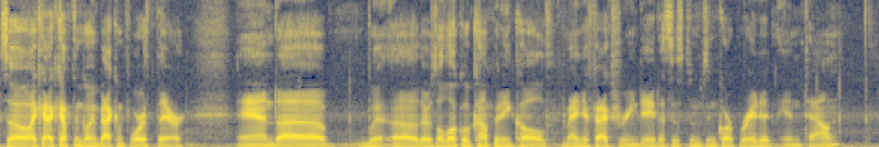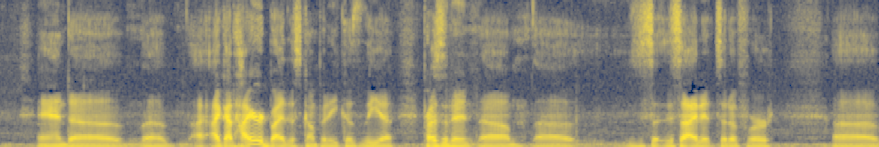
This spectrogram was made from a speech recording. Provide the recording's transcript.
so I, I kept them going back and forth there, and uh, there's a local company called Manufacturing Data Systems Incorporated in town, and uh, uh, I, I got hired by this company because the uh, president um, uh, decided sort of for. Uh,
